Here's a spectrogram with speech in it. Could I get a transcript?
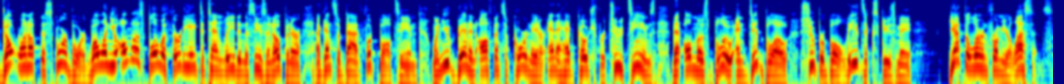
Don't run up the scoreboard. Well, when you almost blow a 38 to 10 lead in the season opener against a bad football team, when you've been an offensive coordinator and a head coach for two teams that almost blew and did blow Super Bowl leads, excuse me, you have to learn from your lessons.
